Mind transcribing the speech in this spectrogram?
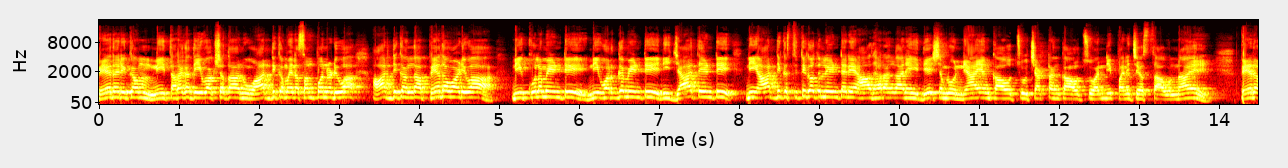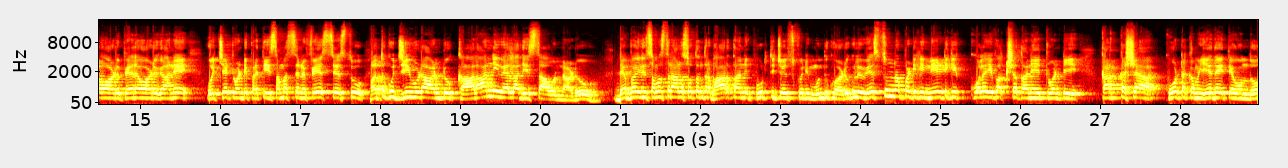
పేదరికం నీ తరగతి వివక్షత నువ్వు ఆర్థికమైన సంపన్నుడివా? ఆర్థికంగా పేదవాడివా? నీ కులమేంటి? నీ వర్గమేంటి? నీ జాతి ఏంటి నీ ఆర్థిక స్థితిగతులు ఏంటనే ఆధారంగానే ఈ దేశంలో న్యాయం కావచ్చు చట్టం కావచ్చు అన్నీ పనిచేస్తూ ఉన్నాయి. పేదవాడు పేదవాడుగానే వచ్చేటువంటి ప్రతి సమస్యను ఫేస్ చేస్తూ బతుకు జీవుడా అంటూ కాలాన్ని వెల్లదీస్తా ఉన్నాడు. డెబ్బై ఐదు సంవత్సరాల స్వతంత్ర భారతాన్ని పూర్తి చేసుకుని ముందుకు అడుగులు వేస్తున్నప్పటికీ నేటికి కుల వివక్షత అనేటువంటి కర్కశ కూటకం ఏదైతే ఉందో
